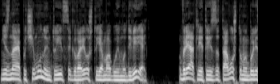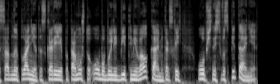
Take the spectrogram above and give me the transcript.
Не зная почему, но интуиция говорила, что я могу ему доверять. Вряд ли это из-за того, что мы были с одной планеты, скорее потому, что оба были битыми волками, так сказать, общность воспитания.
